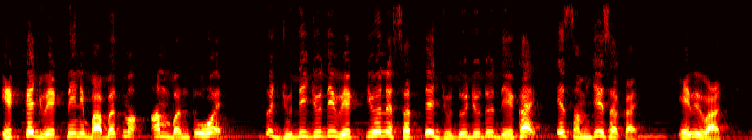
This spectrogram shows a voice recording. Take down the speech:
એક જ વ્યક્તિની બાબતમાં આમ બનતું હોય, તો જુદી જુદી વ્યક્તિઓને સત્ય જુદું જુદું દેખાય એ સમજી શકાય એવી વાત છે.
